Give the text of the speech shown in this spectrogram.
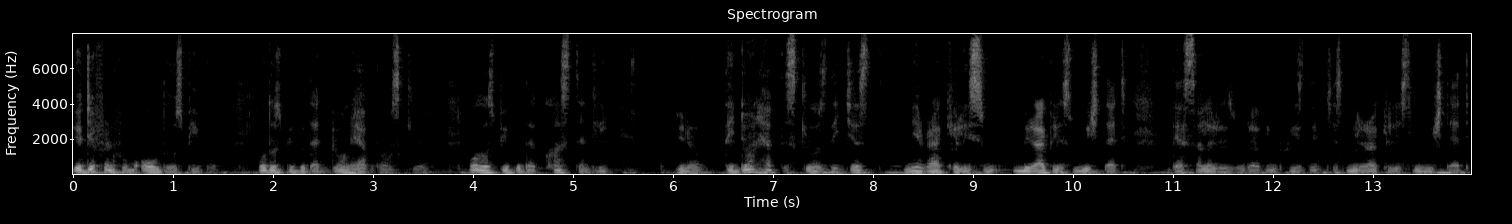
you're different from all those people. All those people that don't have those skills. All those people that constantly you know they don't have the skills. They just miraculously miraculously wish that their salaries would have increased. They just miraculously wish that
